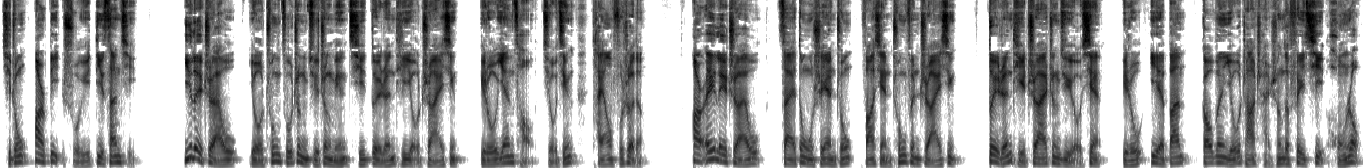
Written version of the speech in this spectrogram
其中二 B 属于第三级。一类致癌物有充足证据证明其对人体有致癌性，比如烟草、酒精、太阳辐射等。二 A 类致癌物在动物实验中发现充分致癌性，对人体致癌证据有限，比如夜斑、高温油炸产生的废气、红肉。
